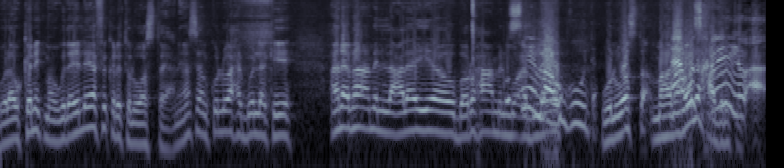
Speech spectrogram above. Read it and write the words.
ولو كانت موجودة اللي هي فكرة الواسطة. يعني مثلا كل واحد بيقول لك إيه أنا بعمل اللي عليا وبروح أعمل مقابلات موجودة. والواسطة. ما أنا خلينا لحضرتك يعني نبقى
